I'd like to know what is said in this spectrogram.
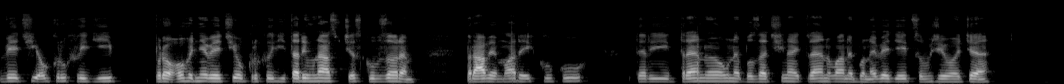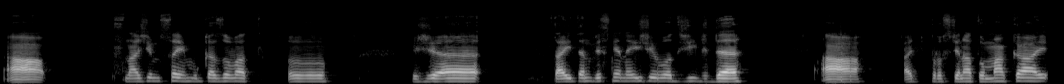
větší okruh lidí, pro o hodně větší okruh lidí tady u nás v Česku vzorem. Právě mladých kluků, který trénují nebo začínají trénovat nebo nevědějí, co v životě. A snažím se jim ukazovat, uh, že tady ten vysněný život žít jde a ať prostě na to makaj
